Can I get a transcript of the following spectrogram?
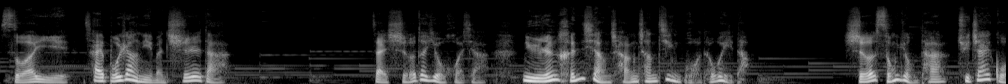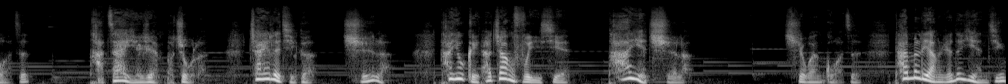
所以才不让你们吃的。”在蛇的诱惑下，女人很想尝尝禁果的味道。蛇怂恿她去摘果子，她再也忍不住了。摘了几个吃了，她又给她丈夫一些，他也吃了。吃完果子，他们两人的眼睛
